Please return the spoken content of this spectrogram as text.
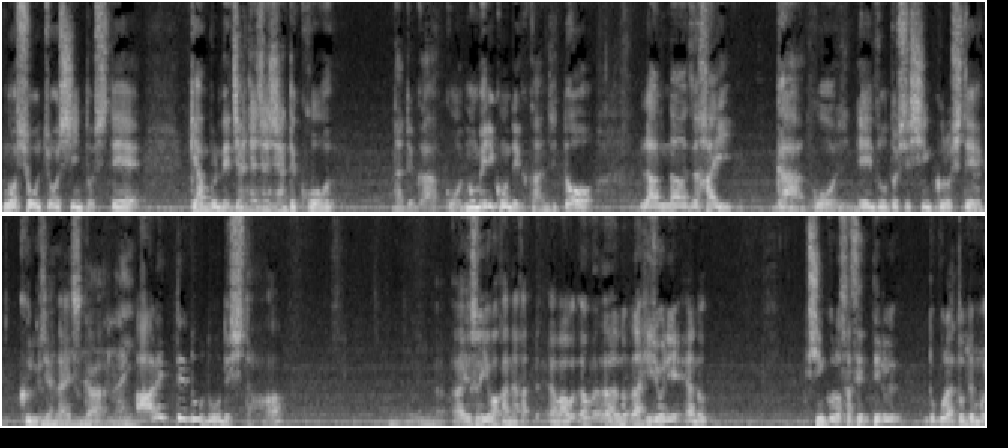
の象徴シーンとして、ギャンブルでジャンジャンジャンジャンってこう、なんていうか、こう、のめり込んでいく感じと、ランナーズハイが、こう、映像としてシンクロしてくるじゃないですか。はいあれってどう、どうでした？ああいうそういう違和感なかった。あの非常に、あの、シンクロさせてるところはとても、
